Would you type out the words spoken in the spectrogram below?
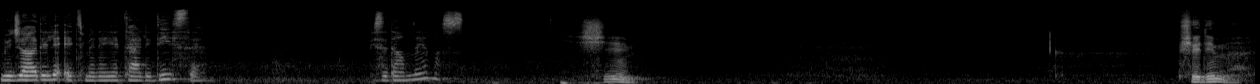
mücadele etmene yeterli değilse bizi de anlayamazsın. Yeşim. Bir şey diyeyim mi?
